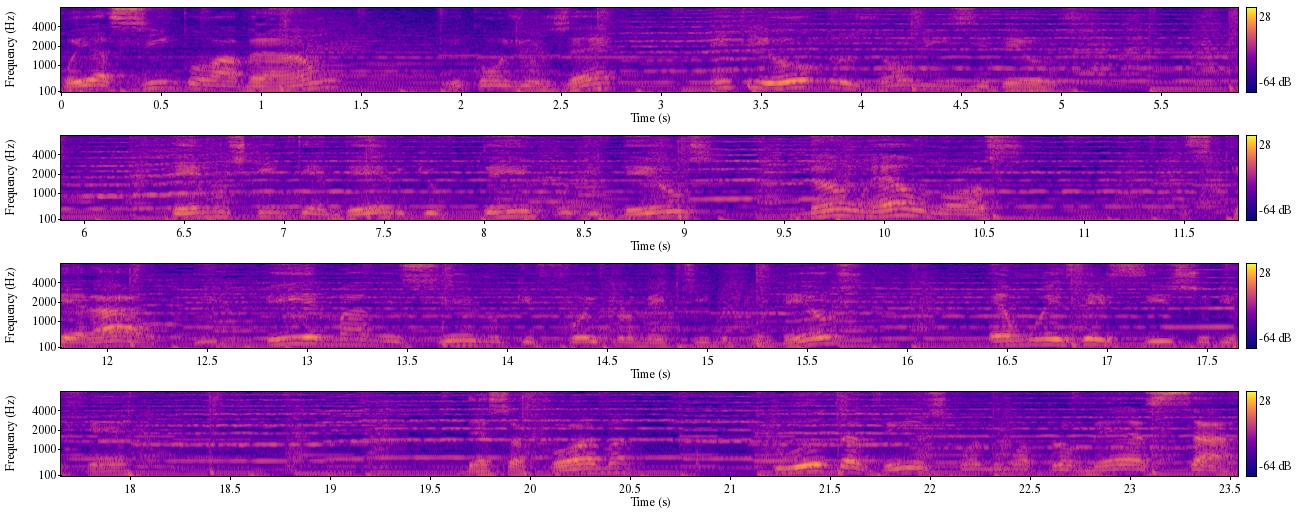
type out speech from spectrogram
Foi assim com Abraão e com José entre outros homens de Deus. Temos que entender que o tempo de Deus não é o nosso. Esperar e permanecer no que foi prometido por Deus é um exercício de fé. Dessa forma, toda vez quando uma promessa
